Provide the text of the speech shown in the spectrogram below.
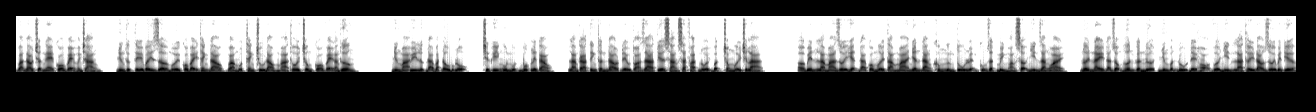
Vạn đao trận nghe có vẻ hoành tráng, nhưng thực tế bây giờ mới có bảy thanh đao và một thanh chủ đao mà thôi trông có vẻ đáng thương. Nhưng mà uy lực đã bắt đầu bộc lộ, chiến khí ngùn ngụt bước lên cao, làm cả tinh thần đao đều tỏa ra tia sáng sát phạt nổi bật trong mười chiếc lá. Ở bên là ma giới hiện đã có mười tám ma nhân đang không ngừng tu luyện cũng giật mình hoảng sợ nhìn ra ngoài, nơi này đã rộng hơn gần nửa nhưng vẫn đủ để họ vừa nhìn là thấy đao giới bên kia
